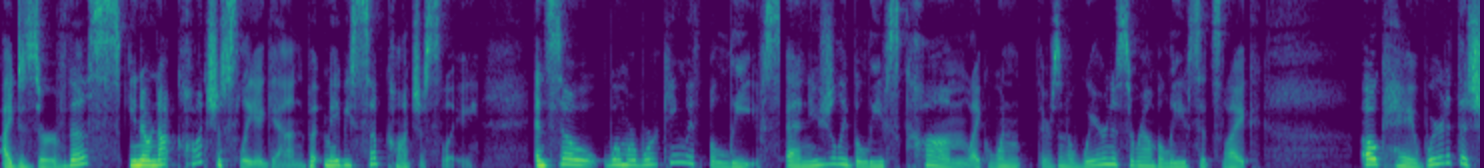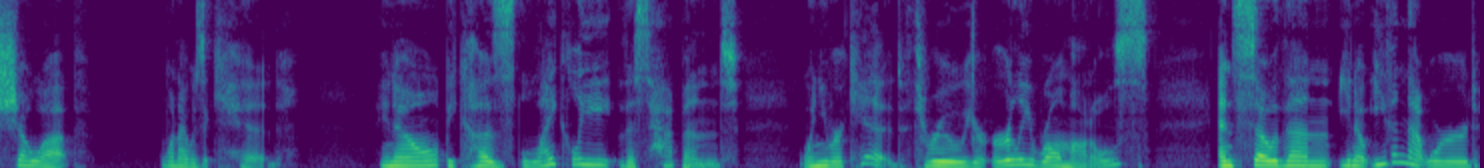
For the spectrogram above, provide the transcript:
I deserve this, you know, not consciously again, but maybe subconsciously. And so when we're working with beliefs, and usually beliefs come like when there's an awareness around beliefs, it's like, okay, where did this show up when I was a kid? You know, because likely this happened when you were a kid through your early role models. And so then, you know, even that word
